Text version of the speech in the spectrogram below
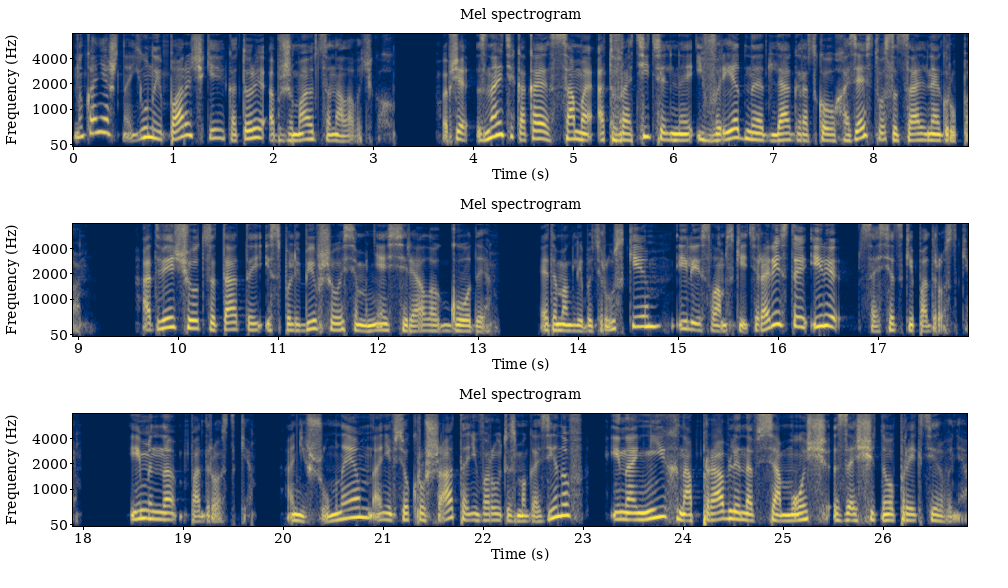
Ну, конечно, юные парочки, которые обжимаются на лавочках. Вообще, знаете, какая самая отвратительная и вредная для городского хозяйства социальная группа? Отвечу цитатой из полюбившегося мне сериала «Годы». Это могли быть русские, или исламские террористы, или соседские подростки. Именно подростки. Они шумные, они все крушат, они воруют из магазинов, и на них направлена вся мощь защитного проектирования.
